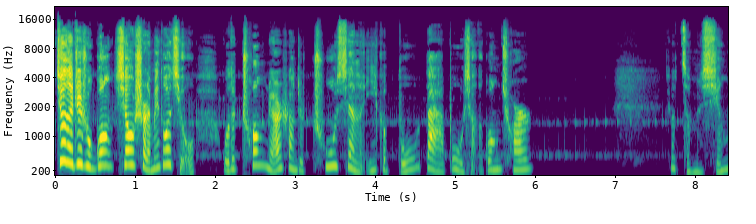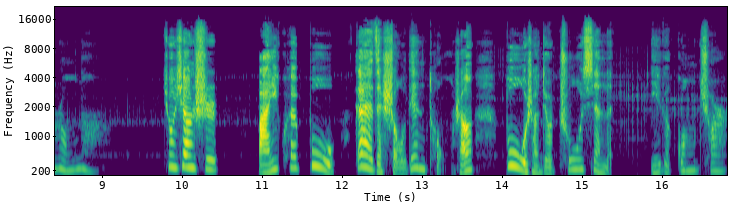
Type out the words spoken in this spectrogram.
就在这束光消失了没多久，我的窗帘上就出现了一个不大不小的光圈儿。就怎么形容呢？就像是把一块布盖在手电筒上，布上就出现了一个光圈儿。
